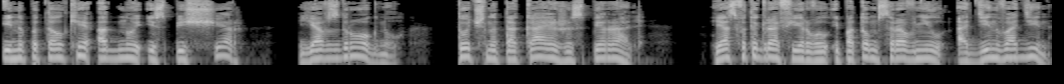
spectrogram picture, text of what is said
И на потолке одной из пещер я вздрогнул. Точно такая же спираль. Я сфотографировал и потом сравнил один в один.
